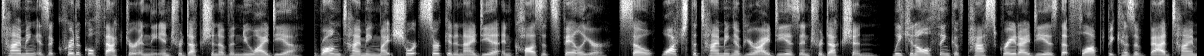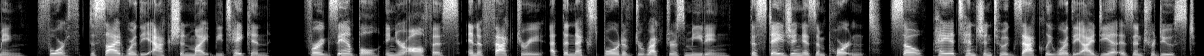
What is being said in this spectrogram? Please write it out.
Timing is a critical factor in the introduction of a new idea. Wrong timing might short circuit an idea and cause its failure. So, watch the timing of your idea's introduction. We can all think of past great ideas that flopped because of bad timing. Fourth, decide where the action might be taken. For example, in your office, in a factory, at the next board of directors meeting. The staging is important, so pay attention to exactly where the idea is introduced.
